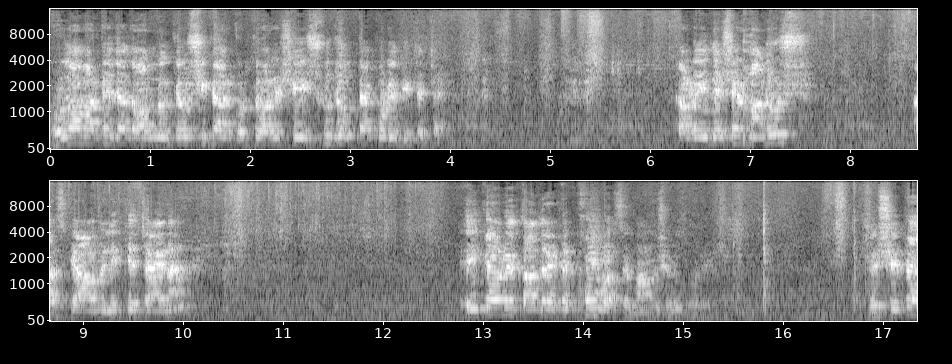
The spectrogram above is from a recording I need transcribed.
খোলা মাঠে যাতে অন্য কেউ স্বীকার করতে পারে, সেই সুযোগটা করে দিতে চায়। কারণ এই দেশের মানুষ আজকে আওয়ামী লীগকে চায় না। এই কারণে তাদের একটা ক্ষোভ আছে মানুষের উপরে। সেটা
